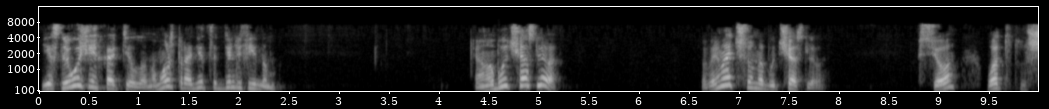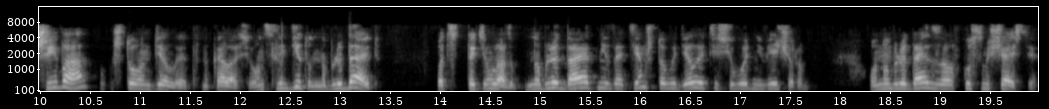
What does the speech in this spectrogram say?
Если очень хотела, она может родиться дельфином. И она будет счастлива. Вы понимаете, что она будет счастлива? Все. Вот Шива, что он делает на Кайласе? Он следит, он наблюдает вот с этим глазом. Наблюдает не за тем, что вы делаете сегодня вечером. Он наблюдает за вкусом счастья.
